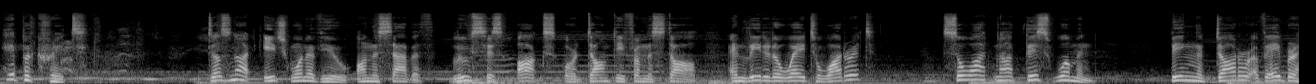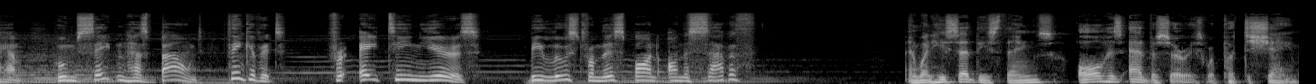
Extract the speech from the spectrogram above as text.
Hypocrite! Does not each one of you on the Sabbath loose his ox or donkey from the stall and lead it away to water it? So ought not this woman, being the daughter of Abraham, whom Satan has bound, think of it, for 18 years, be loosed from this bond on the Sabbath? And when he said these things, all his adversaries were put to shame.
